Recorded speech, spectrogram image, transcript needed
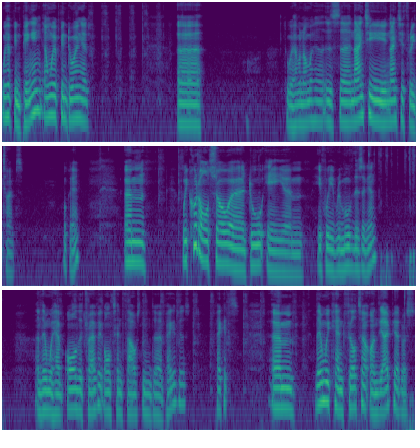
we have been pinging and we have been doing it. Uh, do we have a number here? Is uh, 90 93 times. Okay. Um, we could also uh, do a um, if we remove this again and then we have all the traffic all 10,000 uh, packages packets. Um, then we can filter on the IP address.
